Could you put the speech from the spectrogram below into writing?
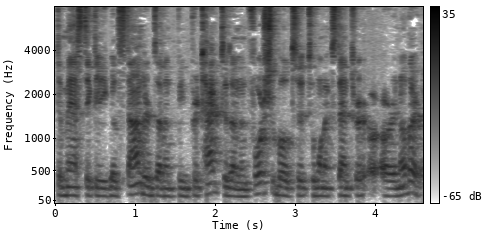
domestic legal standards and have been protected and enforceable to, to one extent or, or another.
